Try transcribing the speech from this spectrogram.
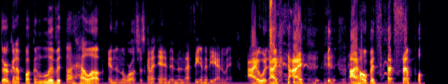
They're gonna fucking live it the hell up, and then the world's just gonna end, and then that's the end of the anime. I would, I, I, I hope it's that simple.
